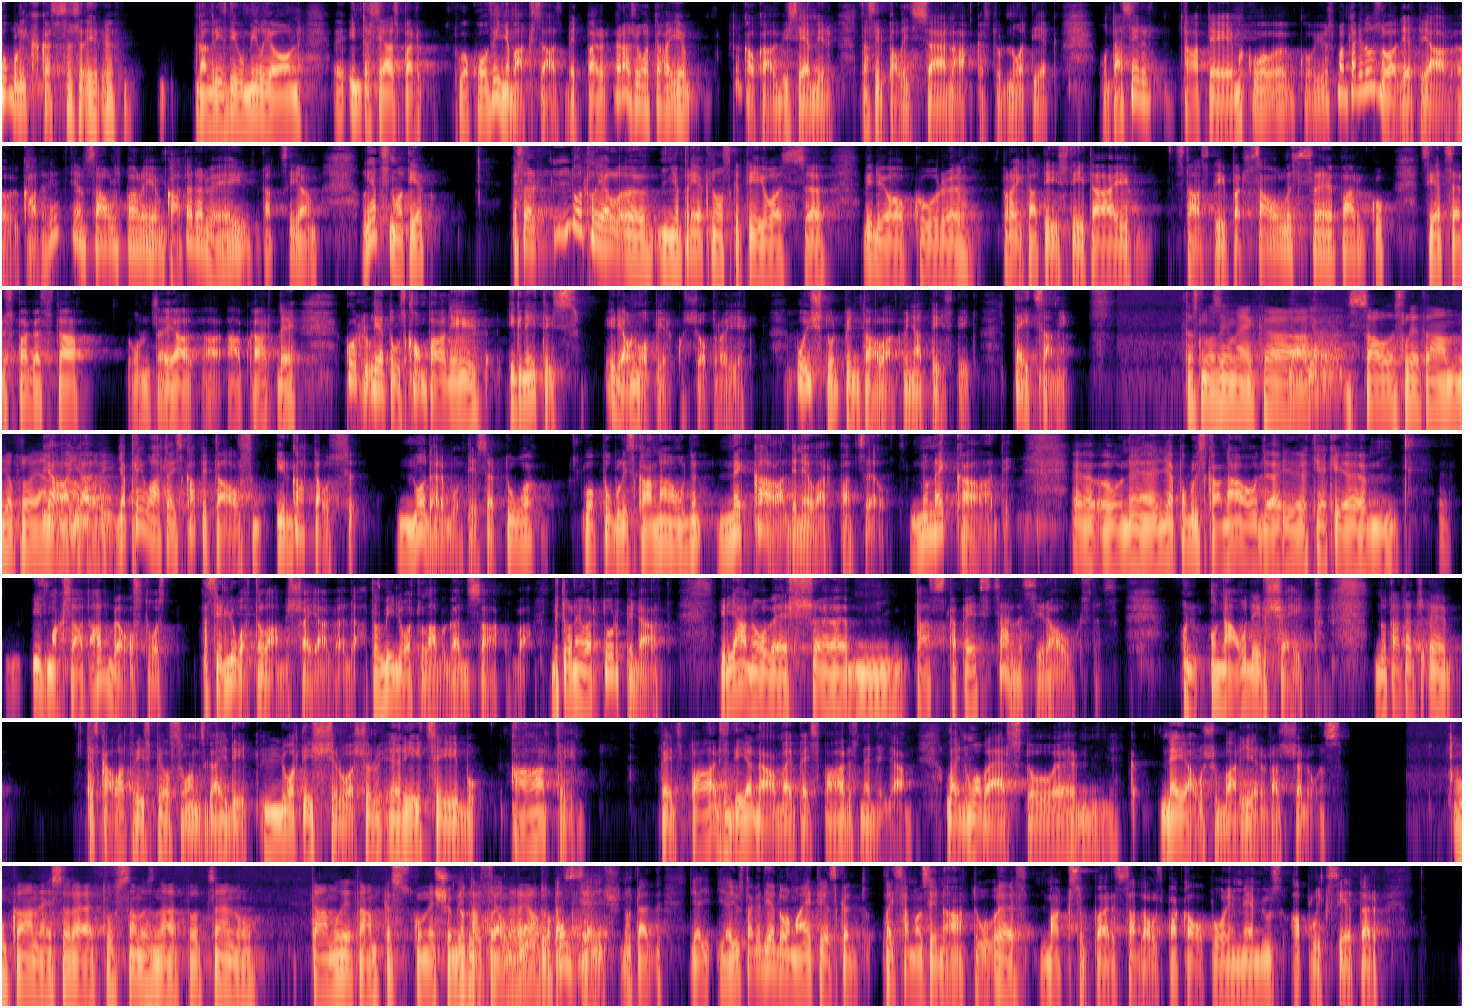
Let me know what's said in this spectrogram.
Publika, kas ir gandrīz divi miljoni, interesējās par to, ko viņa maksās, bet par ražotājiem Tur kaut kā visiem ir, tas ir palicis sēnāk, kas tur notiek. Un tas ir tā tēma, ko, ko jūs man tagad uzdodat. Jā, kā tad ir ar tiem saules pārējiem, kā tad ar vēja stacijām? Lietas notiek. Es ar ļoti lielu ja prieku noskatījos eh, video, kur eh, projekta attīstītāji stāstīja par saules eh, parku Cieceres pagastā un tajā apkārtnē, kur Lietuvas kompānija Ignitis ir jau nopirkusi šo projektu. Puisši turpina tālāk viņu attīstīt. Teicami. Tas nozīmē, ka jā, ja, saules lietām joprojām jā, ir. Ja, ja privātais kapitāls ir gatavs nodarboties ar to, ko publiskā nauda nekādi nevar pacelt. Nu, nekādi. Un, ja publiskā nauda tiek izmaksāta atbalstos, tas ir ļoti labi šajā gadā. Tas bija ļoti labi gada sākumā, bet to nevar turpināt ir jānovērš ehm, tas, kāpēc cenas ir augstas. Un, un nauda ir šeit. Nu, tātad, eh, es kā Latvijas pilsonis gaidītu ļoti izšķirošu rīcību ātri. Pēc pāris dienām vai pēc pāris nedēļām, lai novērstu ehm, nejaušu barjeru rašanos. Un kā mēs varētu samazināt to cenu tām lietām, kas, ko mēs šobrīd nu, lietojam, ir reāli papunkts. Nu, tad, ja, ja jūs tagad iedomājaties, ka, lai samazinātu eh, maksu par sadalījuma pakalpojumiem, jūs apliksiet ar,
